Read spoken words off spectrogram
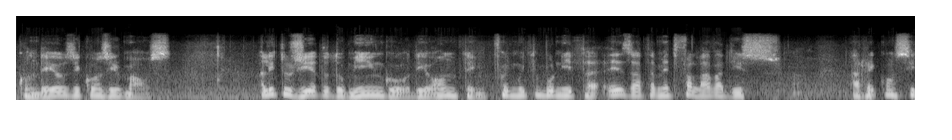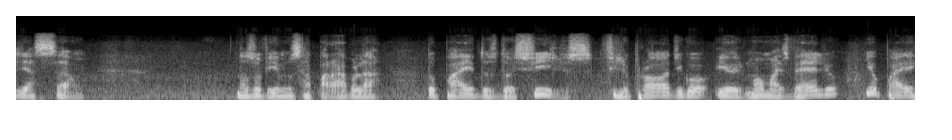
com Deus e com os irmãos. A liturgia do domingo de ontem foi muito bonita, exatamente falava disso, a reconciliação. Nós ouvimos a parábola do pai dos dois filhos, filho pródigo e o irmão mais velho, e o pai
